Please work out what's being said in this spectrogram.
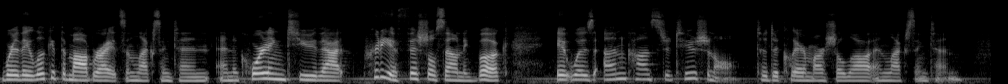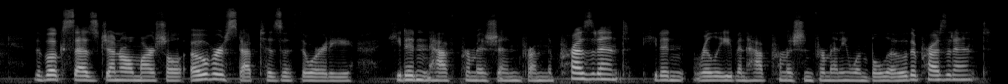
where they look at the mob riots in Lexington, and according to that pretty official sounding book, it was unconstitutional to declare martial law in Lexington. The book says General Marshall overstepped his authority. He didn't have permission from the president. He didn't really even have permission from anyone below the president.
